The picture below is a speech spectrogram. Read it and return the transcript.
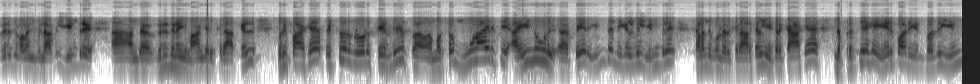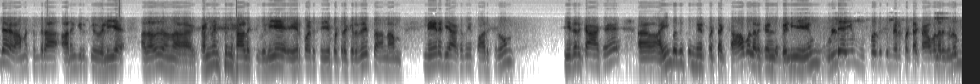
விருது வழங்கும் விழாவில் இன்று அந்த விருதினை வாங்க இருக்கிறார்கள் குறிப்பாக பெற்றோர்களோடு சேர்ந்து மொத்தம் மூணாயிரத்தி ஐநூறு பேர் இந்த நிகழ்வில் இன்று கலந்து கொள்ள இருக்கிறார்கள் இதற்காக இந்த பிரத்யேக ஏற்பாடு என்பது இந்த ராமச்சந்திரா அரங்கிற்கு வெளியே அதாவது அந்த கன்வென்ஷன் ஹாலுக்கு வெளியே ஏற்பாடு செய்யப்பட்டிருக்கிறது. நாம் நேரடியாகவே பார்க்கிறோம். இதற்காக ஐம்பதுக்கும் மேற்பட்ட காவலர்கள் வெளியேயும் உள்ளேயும் முப்பதுக்கும் மேற்பட்ட காவலர்களும்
